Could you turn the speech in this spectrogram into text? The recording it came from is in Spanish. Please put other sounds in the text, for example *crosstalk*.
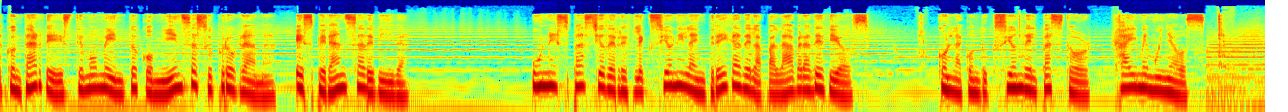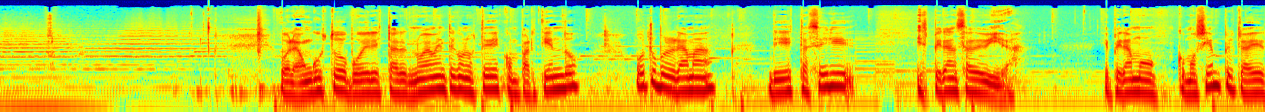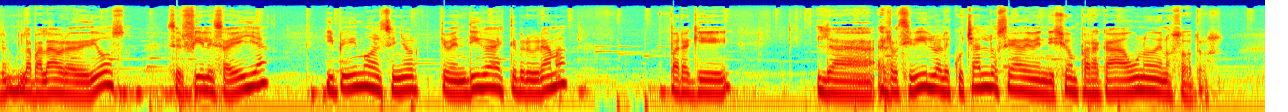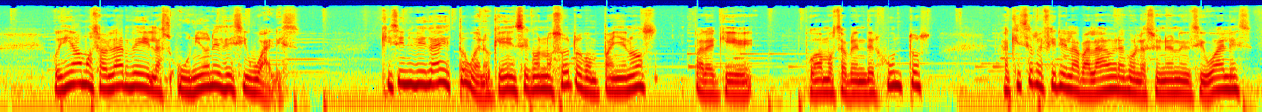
A contar de este momento comienza su programa, Esperanza de Vida. Un espacio de reflexión y la entrega de la palabra de Dios. Con la conducción del pastor Jaime Muñoz. Hola, un gusto poder estar nuevamente con ustedes compartiendo otro programa de esta serie Esperanza de Vida. Esperamos, como siempre, traer la palabra de Dios, ser fieles a ella y pedimos al Señor que bendiga este programa para que el recibirlo, al escucharlo, sea de bendición para cada uno de nosotros. Hoy día vamos a hablar de las uniones desiguales. ¿Qué significa esto? Bueno, quédense con nosotros, acompáñenos para que podamos aprender juntos a qué se refiere la palabra con las uniones desiguales,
